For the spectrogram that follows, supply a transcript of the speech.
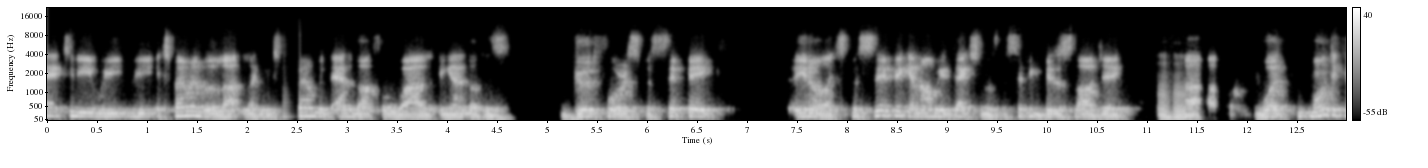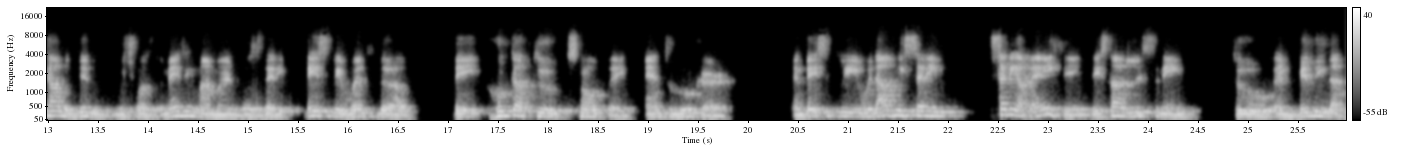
actually, we, we experimented a lot, like we experimented with Anodot for a while. I think Anodot is good for specific, you know, like specific anomaly detection or specific business logic Mm-hmm. Uh, what Monte Carlo did, which was amazing in my mind, was they basically went to the, they hooked up to Snowflake and to Looker. And basically, without me setting, setting up anything, they started listening to and building that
